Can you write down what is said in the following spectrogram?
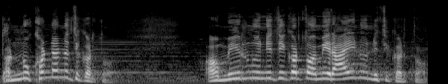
ધનનું ખંડન નથી કરતો. અમીરનું નથી કરતો અમીર આયનું નથી કરતો.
